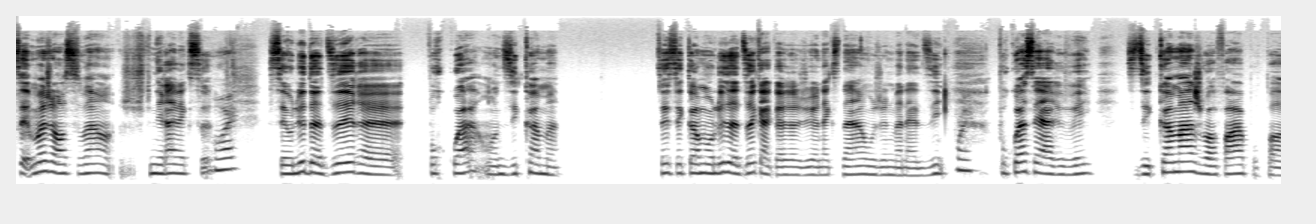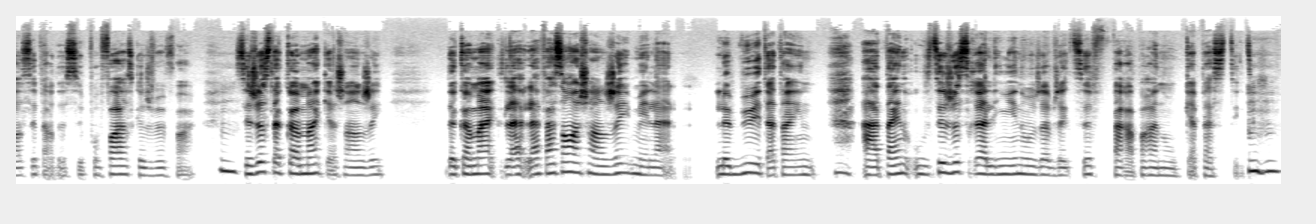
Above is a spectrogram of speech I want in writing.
C'est- Moi, genre, souvent, je finirai avec ça. Ouais. C'est au lieu de dire euh, pourquoi, on dit comment. Tu sais, c'est comme au lieu de dire quand j'ai eu un accident ou j'ai une maladie, Ouais. pourquoi c'est arrivé, tu dis comment je vais faire pour passer par-dessus, pour faire ce que je veux faire? Mm. C'est juste le comment qui a changé. De comment, la, la façon a changé, mais la, le but est atteindre, à atteindre ou c'est juste réaligner nos objectifs par rapport à nos capacités. Mhm.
